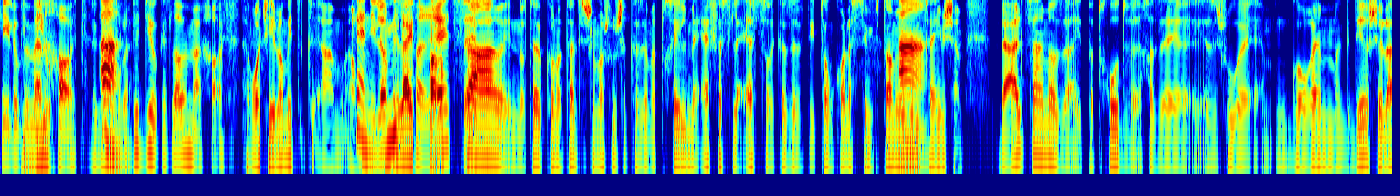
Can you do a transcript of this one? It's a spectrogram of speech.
כאילו בדיוק, במרכאות. לגמרי. 아, בדיוק, אז לא במרכאות. למרות שהיא לא, מת... כן, היא לא המילה מתפרצת. המילה התפרצה נותנת קונוטציה של משהו שכזה מתחיל מ-0 ל-10 כזה, ופתאום כל הסימפטומים 아. אה. נמצאים שם. באלצהיימר זה ההתפתחות וכזה איזשהו אה, גורם מגדיר שלה,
